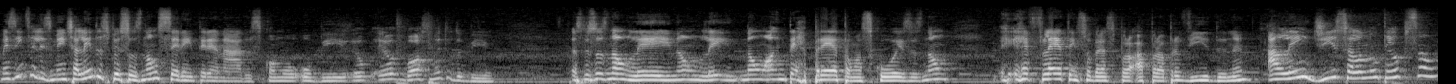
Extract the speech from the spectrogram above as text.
Mas infelizmente, além das pessoas não serem treinadas como o Bio, eu, eu gosto muito do Bio. As pessoas não leem, não leem, não interpretam as coisas, não refletem sobre as a própria vida, né? Além disso, ela não tem opção,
